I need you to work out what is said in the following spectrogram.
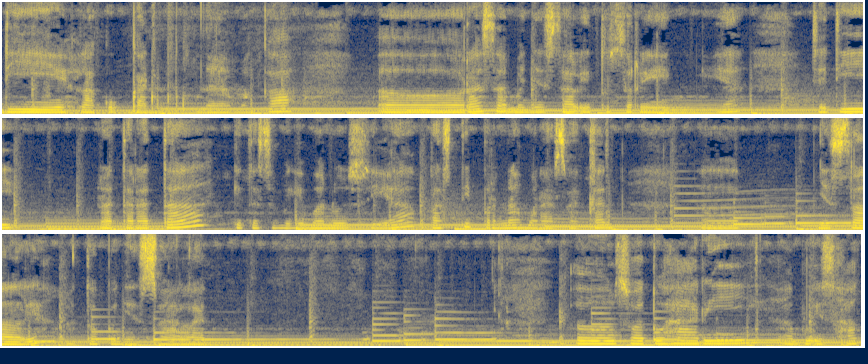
dilakukan. Nah, maka e, rasa menyesal itu sering ya. Jadi rata-rata kita sebagai manusia pasti pernah merasakan e, nyesal ya atau penyesalan. E, suatu hari Abu Ishak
